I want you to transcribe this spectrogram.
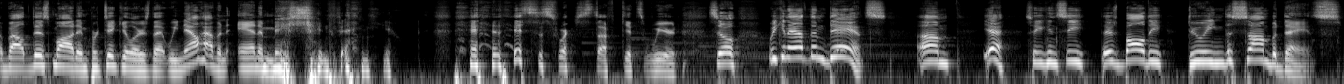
about this mod in particular is that we now have an animation menu. and this is where stuff gets weird. So we can have them dance. Um, yeah, so you can see there's Baldi doing the samba dance.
